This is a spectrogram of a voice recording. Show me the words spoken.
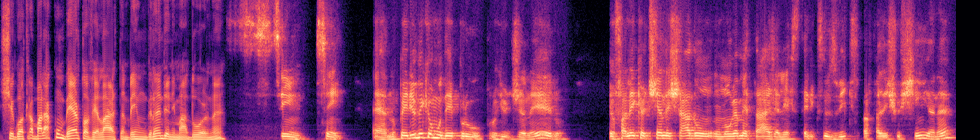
chegou a trabalhar com Humberto Avelar, também um grande animador, né? Sim, sim. É, no período em que eu mudei para o Rio de Janeiro, eu falei que eu tinha deixado um, um longa-metragem ali, Asterix e os Vikings, para fazer Xuxinha, né?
